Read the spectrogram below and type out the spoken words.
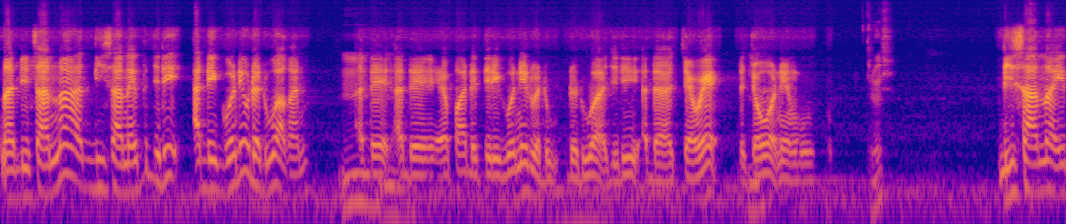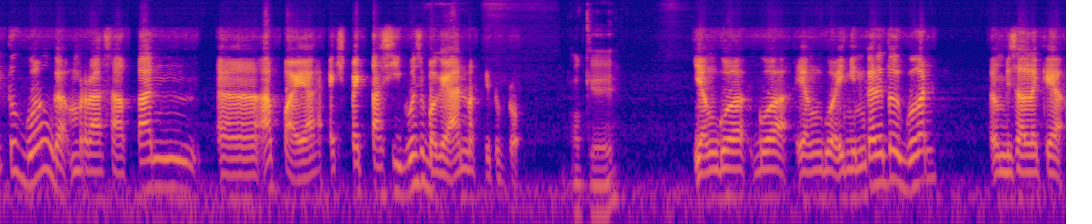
nah di sana di sana itu jadi adik gue nih udah dua kan Hmm. adik adik apa adik tiri gue nih udah udah dua jadi ada cewek ada Hmm. cowok nih yang bungsu Terus? di sana itu gue nggak merasakan eh, apa ya ekspektasi gue sebagai anak gitu bro Oke. yang gua gua yang gua inginkan itu gua kan eh, misalnya kayak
